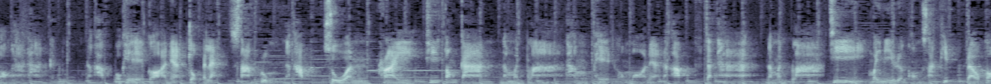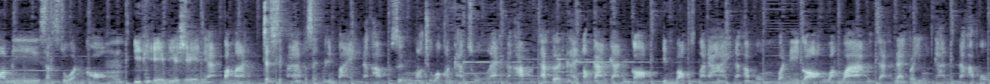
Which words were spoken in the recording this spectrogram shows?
ลองหาทานกันดูนะครับโอเค ก็อันเนี้ยจบไปแล้ว 3 กลุ่มนะครับ ส่วนใครที่ต้องการน้ำมันปลาทางเพจของหมอเนี่ยนะครับจัดหาน้ำมันปลาที่ไม่มีเรื่องของสารพิษแล้วก็มีสัดส่วนของ EPA DHA เนี่ยประมาณ 75%ขึ้นไปนะครับ ซึ่งหมอถือว่าค่อนข้างสูงแล้วนะครับ ถ้าเกิดใครต้องการกันก็ inbox มาได้นะครับผม วันนี้ก็หวังว่าจะได้ประโยชน์กันนะครับผม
